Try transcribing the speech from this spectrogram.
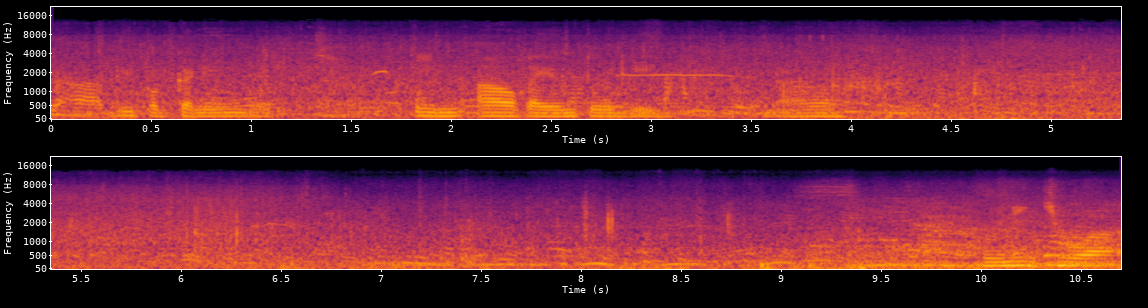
grabe pagkanindot tinaw kayong tubig. Nawa Konnichiwa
